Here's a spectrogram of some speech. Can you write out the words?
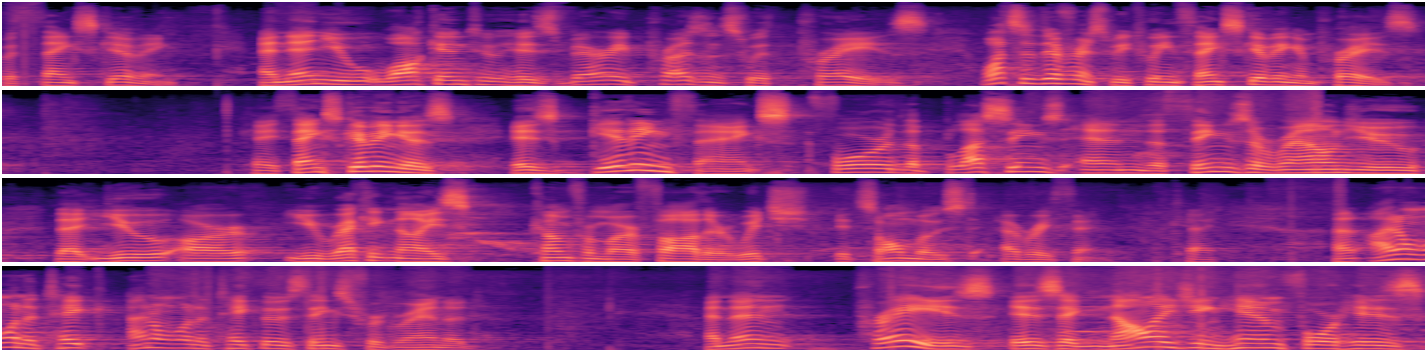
with thanksgiving. And then you walk into his very presence with praise. What's the difference between thanksgiving and praise? Okay, thanksgiving is, is giving thanks for the blessings and the things around you that you are you recognize come from our Father, which it's almost everything. Okay? And I don't want to take I don't want to take those things for granted. And then praise is acknowledging him for his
